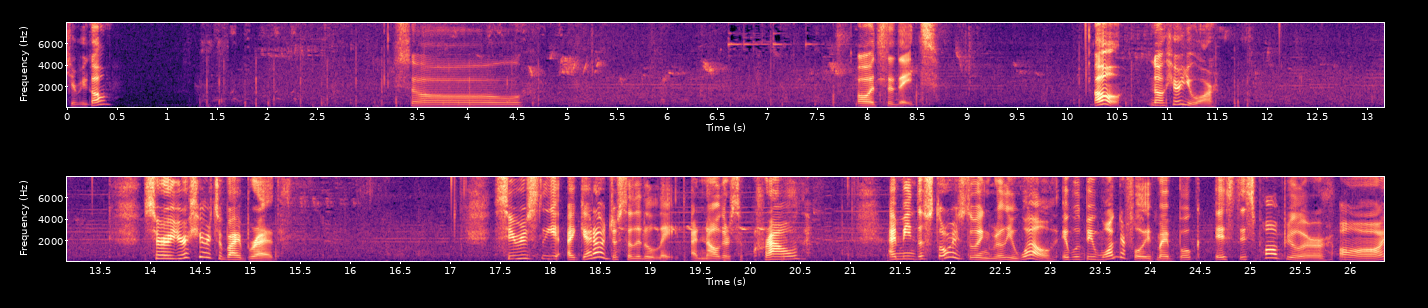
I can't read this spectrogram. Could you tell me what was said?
Here we go. So... Oh, it's the date. Oh, no, here you are. Sir, you're here to buy bread. Seriously, I get out just a little late, and now there's a crowd. I mean, the store is doing really well. It would be wonderful if my book is this popular. Aw,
